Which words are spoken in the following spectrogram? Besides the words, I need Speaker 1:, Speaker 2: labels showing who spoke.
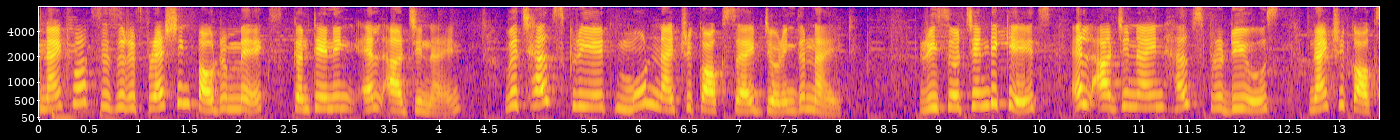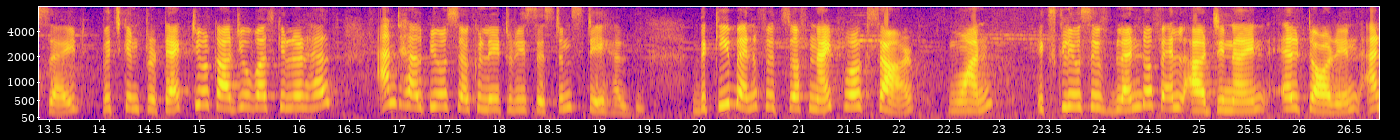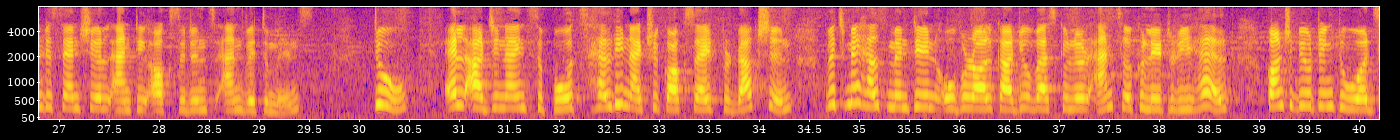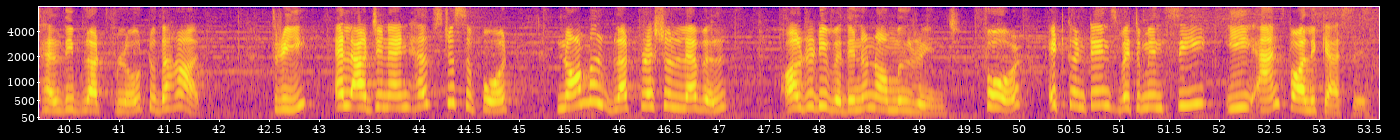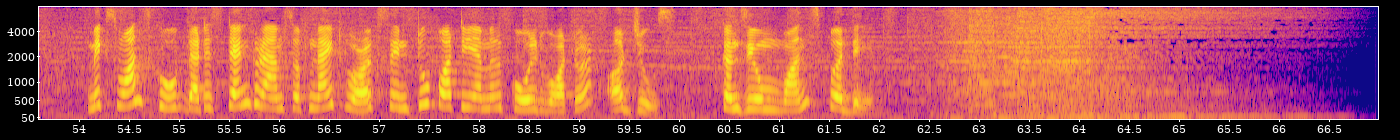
Speaker 1: Niteworks is a refreshing powder mix containing L-arginine which helps create more nitric oxide during the night. Research indicates L-arginine helps produce nitric oxide which can protect your cardiovascular health and help your circulatory system stay healthy. The key benefits of Niteworks are 1. Exclusive blend of L-arginine, L-taurine and essential antioxidants and vitamins. 2. L-arginine supports healthy nitric oxide production which may help maintain overall cardiovascular and circulatory health contributing towards healthy blood flow to the heart. 3. L-arginine helps to support normal blood pressure level already within a normal range. 4. It contains vitamin C, E and folic acid. Mix 1 scoop that is 10 grams of Niteworks in 240 ml cold water or juice. Consume once per day.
